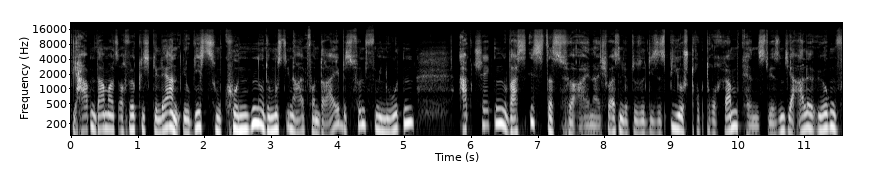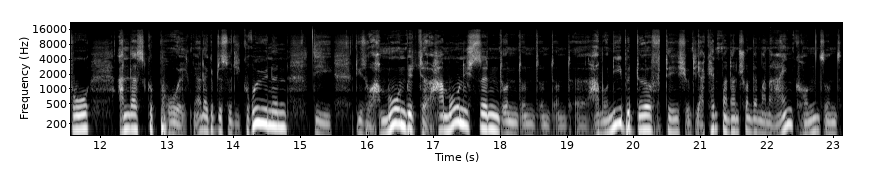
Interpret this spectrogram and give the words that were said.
wir haben damals auch wirklich gelernt, du gehst zum Kunden und du musst innerhalb von drei bis fünf Minuten abchecken, was ist das für einer. Ich weiß nicht, ob du so dieses Biostruktogramm kennst. Wir sind ja alle irgendwo anders gepolt. Ja, da gibt es so die Grünen, die, die so harmonisch sind und, und, und, und äh, harmoniebedürftig und die erkennt man dann schon, wenn man reinkommt und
